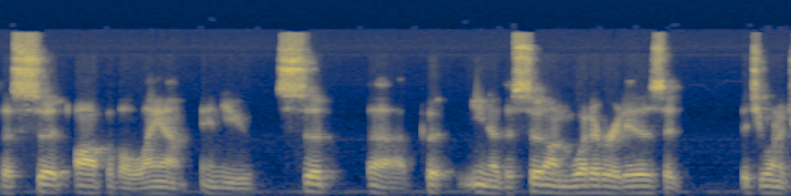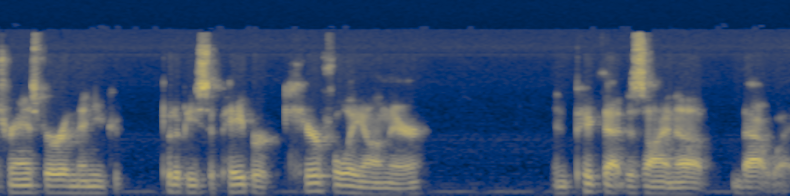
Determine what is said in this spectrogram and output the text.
the soot off of a lamp, and you soot uh, put you know the soot on whatever it is that that you want to transfer, and then you could put a piece of paper carefully on there and pick that design up that way.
